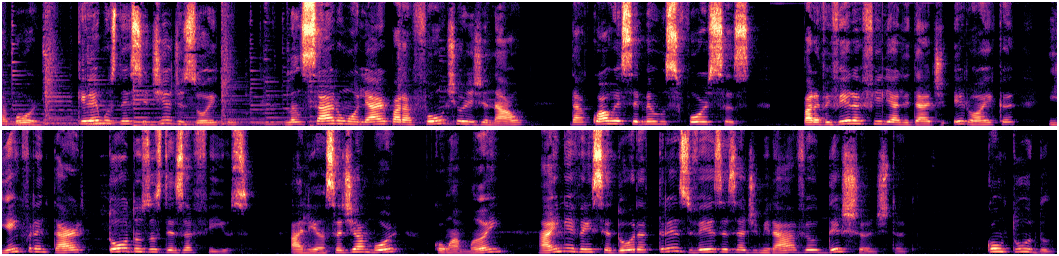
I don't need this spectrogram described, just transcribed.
Tabor, queremos neste dia 18 lançar um olhar para a fonte original da qual recebemos forças para viver a filialidade heróica e enfrentar todos os desafios. A aliança de amor com a mãe, rainha e vencedora três vezes admirável de Schanstatt. Contudo,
